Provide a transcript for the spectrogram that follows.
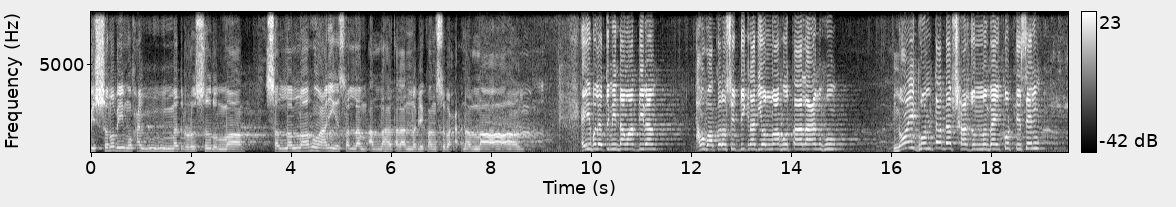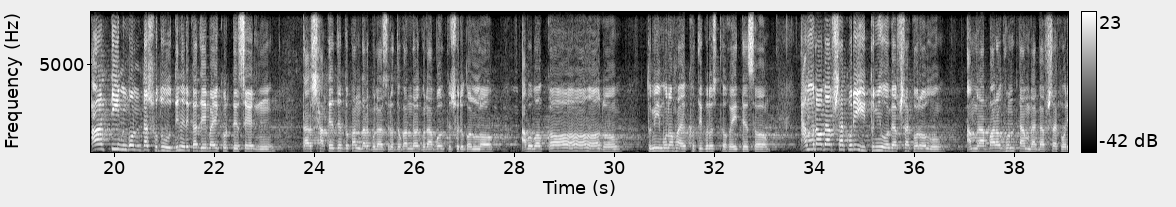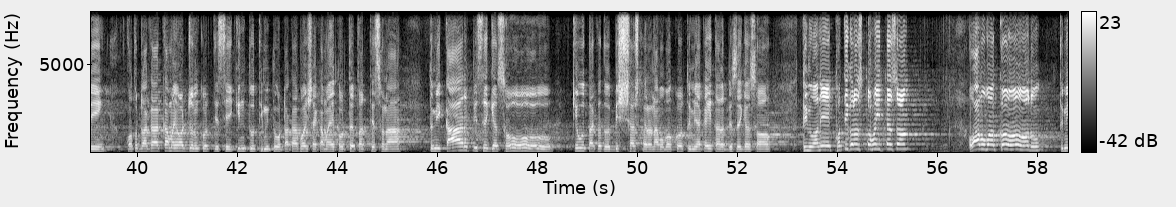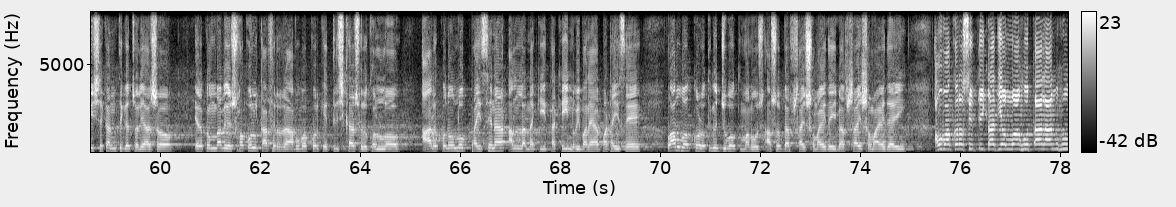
বিশ্বনবী মুহাম্মদ রসুল্লাহ সাল্লাহ আলী সাল্লাম আল্লাহ তালা নবী কনসুবাহ এই বলে তুমি দাওয়াত দিবা। আবু বকর সিদ্দিক রাদিয়াল্লাহু তাআলা আনহু নয় ঘণ্টা ব্যবসার জন্য ব্যয় করতেছেন আর তিন ঘণ্টা শুধু দিনের কাজে ব্যয় করতেছেন। তার সাথে যে দোকানদারগুলা ছিল, দোকানদারগুলা বলতে শুরু করল, আবু বকর, তুমি মনে হয় ক্ষতিগ্রস্ত হইতেছ। আমরাও ব্যবসা করি, তুমিও ব্যবসা করো। আমরা বারো ঘণ্টা আমরা ব্যবসা করি। কত টাকা কামাই অর্জন করতেছি, কিন্তু তুমি তো টাকা পয়সা কামাই করতে পারতেছ না। তুমি কার পিছে গেছো? কেউ তাকে তো বিশ্বাস করে না বকর, তুমি একাই তার পিছে গেছ। তুমি অনেক ক্ষতিগ্রস্ত হইতেছ। ও আবু বকর, তুমি সেখান থেকে চলে আসো। এরকমভাবে সকল কাফেররা আবু বক্করকে তিরস্কার শুরু করল। আর কোনো লোক পাইছে না, আল্লাহ নাকি তাকেই নবী বানায় পাঠাইছে। ও আবু বক্কর তুমি যুবক মানুষ, আসো ব্যবসায় সময় দেই, ব্যবসায় সময় দেই। আবু বক্কর সিদ্দিক রাদিয়াল্লাহু তাআলা আনহু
